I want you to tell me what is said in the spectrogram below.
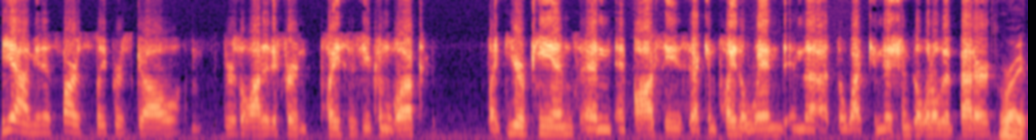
Yeah, I mean, as far as sleepers go, there's a lot of different places you can look, like Europeans and, and Aussies that can play the wind in the, the wet conditions a little bit better. Right.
